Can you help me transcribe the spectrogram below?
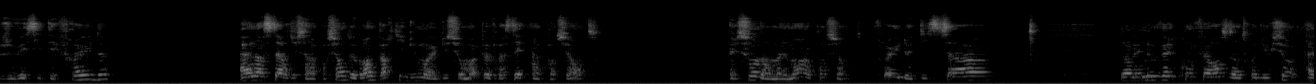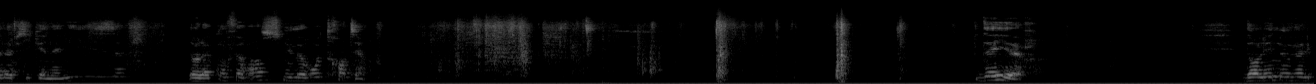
je vais citer Freud, à l'instar du inconscient, de grandes parties du moi et du surmoi peuvent rester inconscientes. Elles sont normalement inconscientes. Freud dit ça dans les nouvelles conférences d'introduction à la psychanalyse, dans la conférence numéro 31. D'ailleurs, dans les nouvelles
